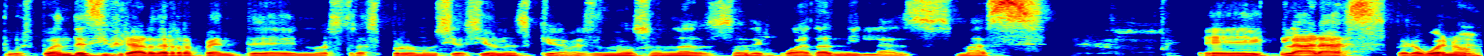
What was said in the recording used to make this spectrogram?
pues pueden descifrar de repente nuestras pronunciaciones que a veces no son las adecuadas ni las más eh, claras. Pero bueno,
